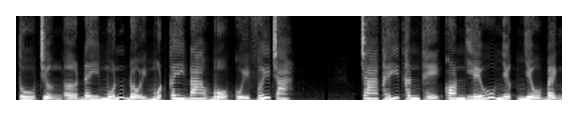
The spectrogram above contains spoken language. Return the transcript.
Tù trưởng ở đây muốn đổi một cây đao bổ củi với cha. Cha thấy thân thể con yếu nhược nhiều bệnh.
